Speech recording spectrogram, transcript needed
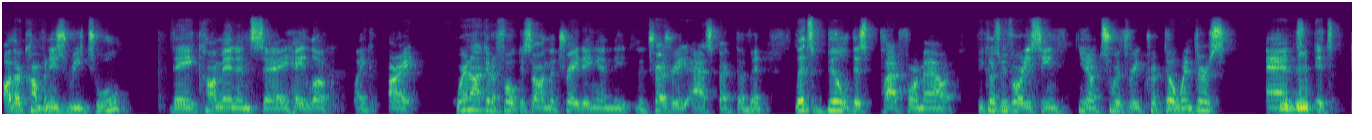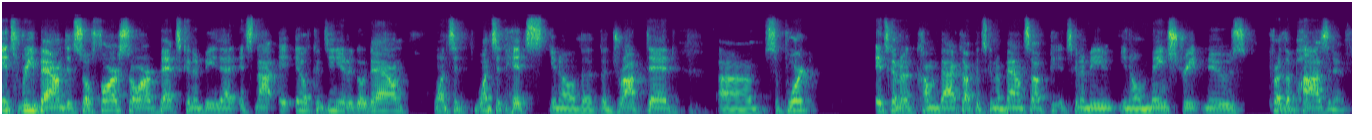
other companies retool. They come in and say hey look like all right we're not going to focus on the trading and the, the treasury aspect of it let's build this platform out because we've already seen you know two or three crypto winters and mm-hmm. it's it's rebounded so far so our bet's going to be that it's not it, will continue to go down once it once it hits you know the the drop dead uh, support it's going to come back up. It's going to bounce up. It's going to be, you know, Main Street news for the positive.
